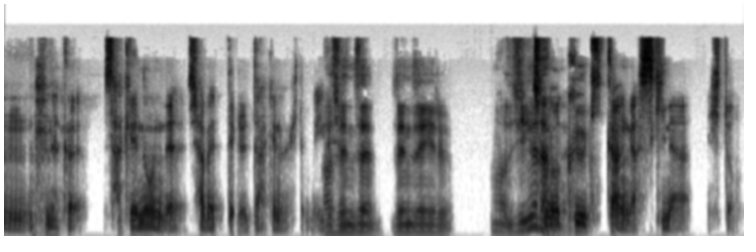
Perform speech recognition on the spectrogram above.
うん、なんか酒飲んで喋ってるだけの人もいあ、るし。全然、全然いる。あ自由そなんだよ。の空気感が好きな人。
